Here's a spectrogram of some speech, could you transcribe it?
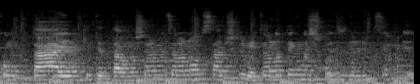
contar e arquitetar uma história, mas ela não sabe escrever. Então ela tem umas coisas ali que sempre.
